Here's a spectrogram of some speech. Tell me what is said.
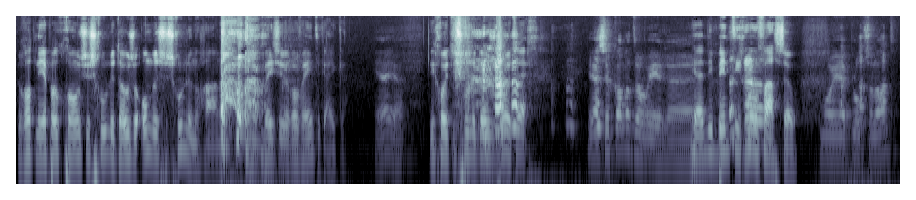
Rodney heeft ook gewoon zijn schoenendozen onder zijn schoenen nog aan. Om een beetje eroverheen te kijken. Ja, ja. Die gooit die schoenendozen nooit weg. Ja, zo kan het wel weer. eh Ja, die bindt hij gewoon vast zo. Mooi uh, Plopsaland.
